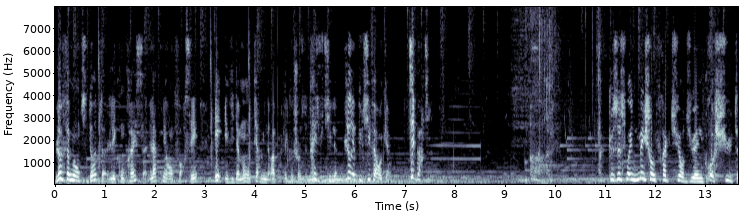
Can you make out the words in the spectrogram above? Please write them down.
le fameux antidote, les compresses, l'apnée renforcée, et évidemment on terminera par quelque chose de très utile, le répulsif à requin. C'est parti Que ce soit une méchante fracture due à une grosse chute,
